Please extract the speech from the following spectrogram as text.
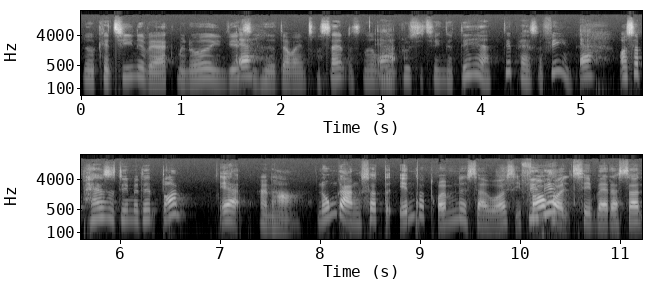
noget kantineværk med noget i en virksomhed, ja. der var interessant og sådan noget, ja. hvor han pludselig tænker, det her, det passer fint. Ja. Og så passer det med den drøm, Ja. han har. Nogle gange så ændrer drømmene sig jo også i er det. forhold til, hvad der så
